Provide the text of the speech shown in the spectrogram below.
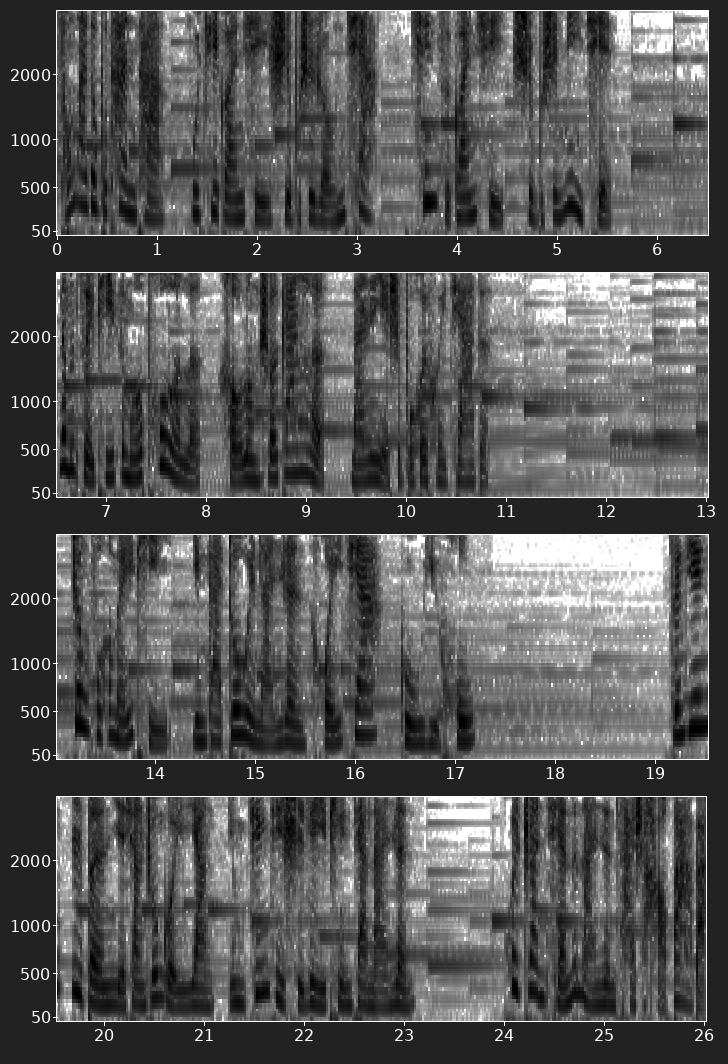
从来都不看他夫妻关系是不是融洽、亲子关系是不是密切。那么嘴皮子磨破了，喉咙说干了，男人也是不会回家的。政府和媒体应该多为男人回家鼓与呼。曾经，日本也像中国一样用经济实力评价男人，会赚钱的男人才是好爸爸。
